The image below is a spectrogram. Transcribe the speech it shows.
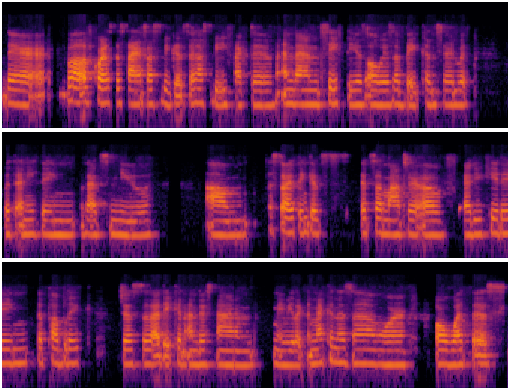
they're well, of course, the science has to be good, so it has to be effective, and then safety is always a big concern with with anything that's new. Um, so I think it's it's a matter of educating the public just so that they can understand maybe like the mechanism or or what this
